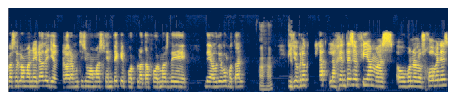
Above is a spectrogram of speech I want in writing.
va a ser la manera de llegar a muchísima más gente que por plataformas de, de audio como tal. Ajá. Y yo creo que la, gente se fía más, o bueno, los jóvenes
